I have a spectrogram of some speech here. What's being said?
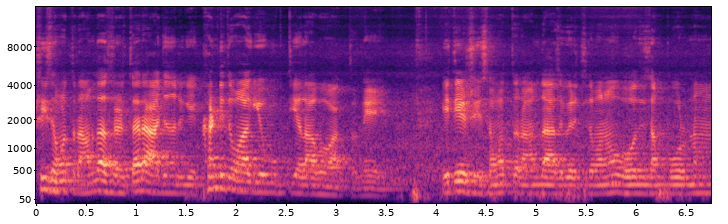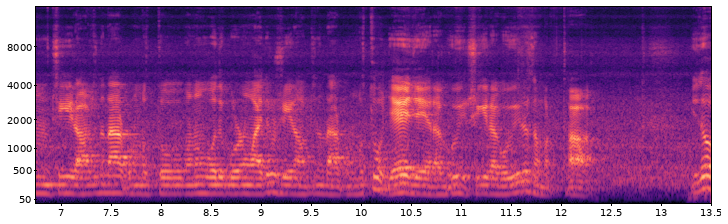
ಶ್ರೀ ಸಮರ್ಥ ರಾಮದಾಸ್ ಹೇಳ್ತಾರೆ, ಆ ಜನರಿಗೆ ಖಂಡಿತವಾಗಿಯೂ ಮುಕ್ತಿಯ ಲಾಭವಾಗ್ತದೆ. ಇದೇ ಶ್ರೀ ಸಮರ್ಥ ರಾಮದಾಸ ವಿರಚಿತ ಮನೋಬೋಧಿ ಸಂಪೂರ್ಣ. ಶ್ರೀ ರಾಮಚಂದ್ರಾರ್ಪಣಮಸ್ತು ಮನೋಬೋಧಿ ಪೂರ್ಣವಾಯಿತು. ಶ್ರೀ ರಾಮಚಂದ್ರಾರ್ಪಣಮಸ್ತು ಜಯ ಜಯ ರಘು ಶ್ರೀ ರಘುವೀರ ಸಮರ್ಥ. ಇದು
